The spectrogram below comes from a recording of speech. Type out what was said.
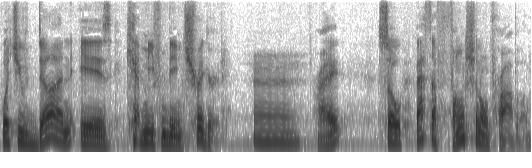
What you've done is kept me from being triggered. Mm. Right? So that's a functional problem.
